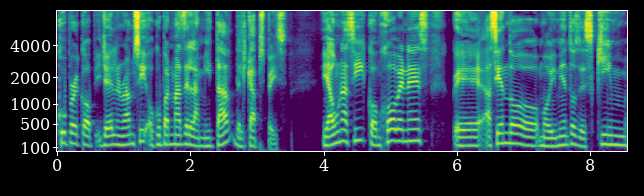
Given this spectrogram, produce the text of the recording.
Cooper Cup y Jalen Ramsey ocupan más de la mitad del cap space. Y aún así, con jóvenes, eh, haciendo movimientos de scheme,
